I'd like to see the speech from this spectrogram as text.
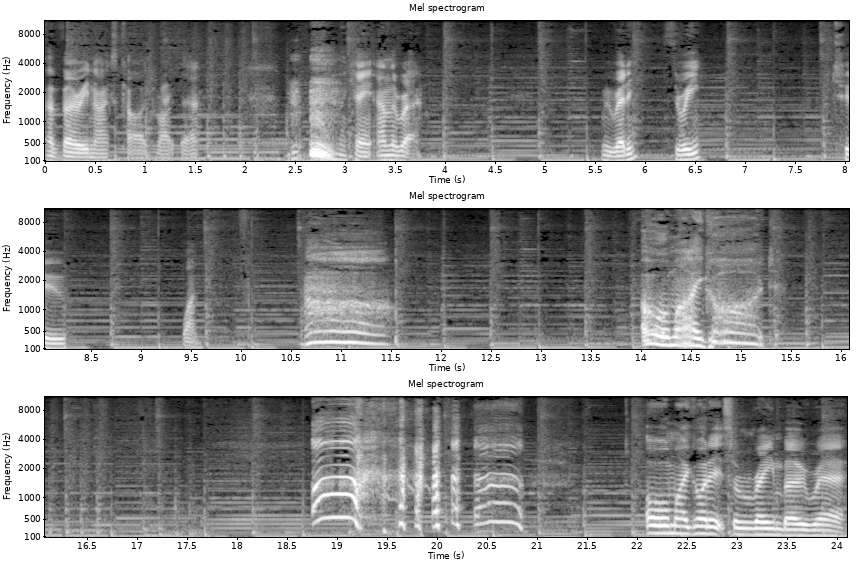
a very nice card right there. okay, and the rare. We ready? Three, two, one. oh my god! Ah! oh my god, it's a rainbow rare.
